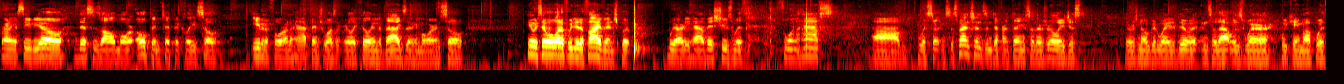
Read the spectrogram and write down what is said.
running a CVO, this is all more open typically. So even a four and a half inch wasn't really filling the bags anymore, and so you know, we said, well, what if we did a five inch? But we already have issues with four and a halves um, with certain suspensions and different things. So there's really just, there was no good way to do it. And so that was where we came up with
